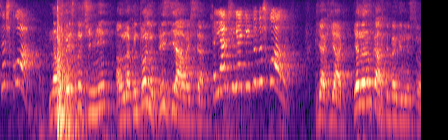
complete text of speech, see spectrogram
Сашко. Навмисно чи ні, але на контрольну ти з'явишся. Та як же я дійду до школи? Як як? Я на руках тебе віднесу.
